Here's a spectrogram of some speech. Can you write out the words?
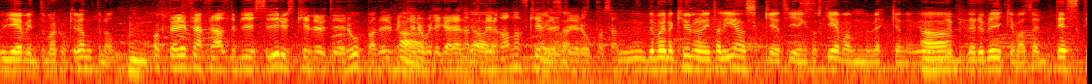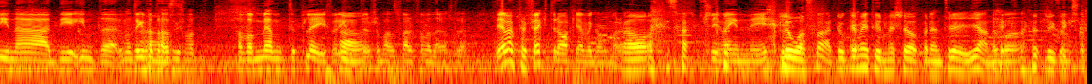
då ger vi inte våra konkurrenter någon. Och då är det framförallt, det blir Sirius kille ute i Europa. Det är ju mycket Ja. roligare än att Ja, det blir ja. någon annans kille Exakt. ute i Europa sen. Mm, Det var ju något kul en italiensk eh, tidning som skrev om veckan, Ja. där rubriken var såhär Destina de Inter. Någonting att han, liksom, att han var meant to play för Ja. Inter, som hans farfar var där och allt det där. Det var en perfekt rak övergång bara. Ja, exakt. Kliva in i... Blåsvart. Då kan man ju till och med köpa den tröjan. Det var liksom,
